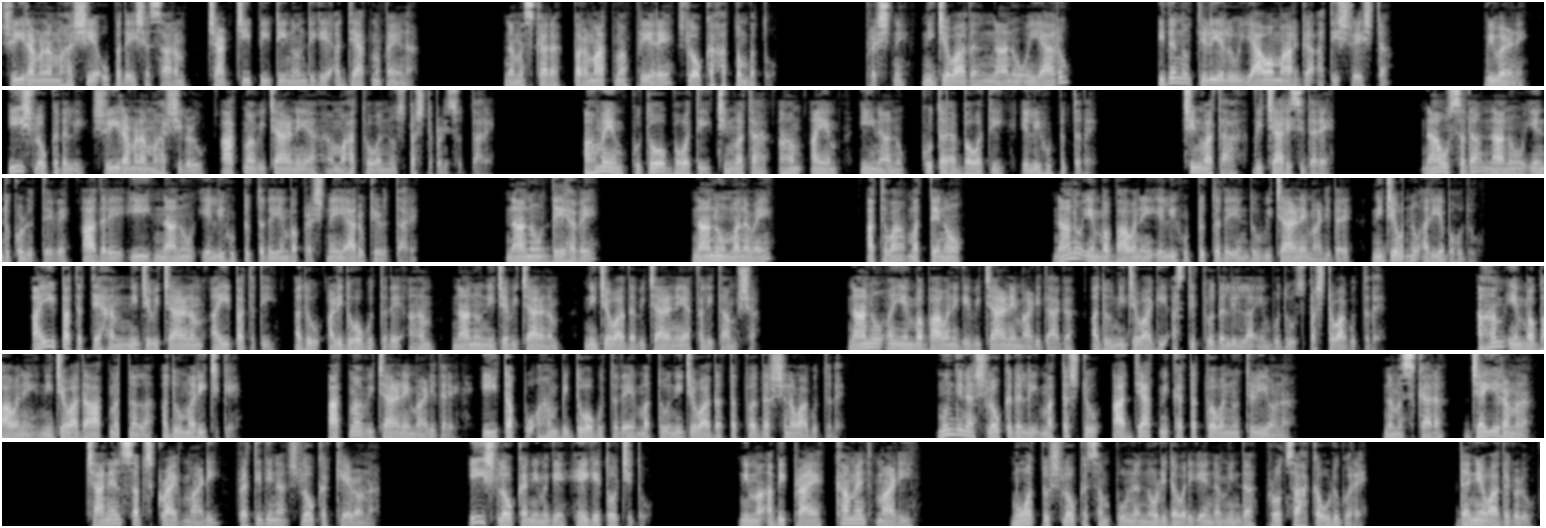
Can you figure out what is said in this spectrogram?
ಶ್ರೀರಮಣ ಮಹರ್ಷಿಯ ಉಪದೇಶ ಸಾರಂ ಚಾಟ್ ಜಿಪಿಟಿನೊಂದಿಗೆ ಅಧ್ಯಾತ್ಮ ಪಯಣ. ನಮಸ್ಕಾರ, ಪರಮಾತ್ಮ ಪ್ರಿಯರೇ, ಶ್ಲೋಕ ಹತ್ತೊಂಬತ್ತು. ಪ್ರಶ್ನೆ, ನಿಜವಾದ ನಾನು ಯಾರು? ಇದನ್ನು ತಿಳಿಯಲು ಯಾವ ಮಾರ್ಗ ಅತಿ ಶ್ರೇಷ್ಠ? ವಿವರಣೆ, ಈ ಶ್ಲೋಕದಲ್ಲಿ ಶ್ರೀರಮಣ ಮಹರ್ಷಿಗಳು ಆತ್ಮ ವಿಚಾರಣೆಯ ಮಹತ್ವವನ್ನು ಸ್ಪಷ್ಟಪಡಿಸುತ್ತಾರೆ. ಅಹಮಯಂ ಕುತೋ ಭವತಿ ಚಿನ್ವತ, ಅಹಂ ಅಯಂ ಈ ನಾನು ಕುತ ಭವತಿ ಎಲ್ಲಿ ಹುಟ್ಟುತ್ತದೆ? ಚಿನ್ವತ, ವಿಚಾರಿಸಿದರೆ ನಾವು ಸದಾ ನಾನು ಎಂದುಕೊಳ್ಳುತ್ತೇವೆ, ಆದರೆ ಈ ನಾನು ಎಲ್ಲಿ ಹುಟ್ಟುತ್ತದೆ ಎಂಬ ಪ್ರಶ್ನೆ ಯಾರು ಕೇಳುತ್ತಾರೆ? ನಾನು ದೇಹವೇ? ನಾನು ಮನವೇ? ಅಥವಾ ಮತ್ತೇನೋ? ನಾನು ಎಂಬ ಭಾವನೆ ಎಲ್ಲಿ ಹುಟ್ಟುತ್ತದೆ ಎಂದು ವಿಚಾರಣೆ ಮಾಡಿದರೆ ನಿಜವನ್ನು ಅರಿಯಬಹುದು. ಐ ಪತತ್ಯಹಂ ನಿಜ ವಿಚಾರಣಂ, ಐ ಪತತಿ, ಅದು ಅಳಿದು ಹೋಗುತ್ತದೆ ಅಹಂ, ನಾನು ನಿಜ ವಿಚಾರಣಂ, ನಿಜವಾದ ವಿಚಾರಣೆಯ ಫಲಿತಾಂಶ. ನಾನು ಅ ಎಂಬ ಭಾವನೆಗೆ ವಿಚಾರಣೆ ಮಾಡಿದಾಗ ಅದು ನಿಜವಾಗಿ ಅಸ್ತಿತ್ವದಲ್ಲಿಲ್ಲ ಎಂಬುದು ಸ್ಪಷ್ಟವಾಗುತ್ತದೆ. ಅಹಂ ಎಂಬ ಭಾವನೆ ನಿಜವಾದ ಆತ್ಮನಲ್ಲ, ಅದು ಮರೀಚಿಕೆ. ಆತ್ಮ ವಿಚಾರಣೆ ಮಾಡಿದರೆ ಈ ತಪ್ಪು ಅಹಂ ಬಿದ್ದು ಹೋಗುತ್ತದೆ ಮತ್ತು ನಿಜವಾದ ತತ್ವದರ್ಶನವಾಗುತ್ತದೆ ಮುಂದಿನ ಶ್ಲೋಕದಲ್ಲಿ ಮತ್ತಷ್ಟು ಆಧ್ಯಾತ್ಮಿಕ ತತ್ವವನ್ನು ತಿಳಿಯೋಣ. ನಮಸ್ಕಾರ, ಜೈ ರಮಣ. ಚಾನೆಲ್ ಸಬ್ಸ್ಕ್ರೈಬ್ ಮಾಡಿ ಪ್ರತಿದಿನ ಶ್ಲೋಕ ಕೇಳೋಣ. ಈ ಶ್ಲೋಕ ನಿಮಗೆ ಹೇಗೆ ತೋಚಿತು? ನಿಮ್ಮ ಅಭಿಪ್ರಾಯ ಕಾಮೆಂಟ್ ಮಾಡಿ. ಮೂವತ್ತು ಶ್ಲೋಕ ಸಂಪೂರ್ಣ ನೋಡಿದವರಿಗೆ ನಮ್ಮಿಂದ ಪ್ರೋತ್ಸಾಹಕ ಉಡುಗೊರೆ. ಧನ್ಯವಾದಗಳು.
